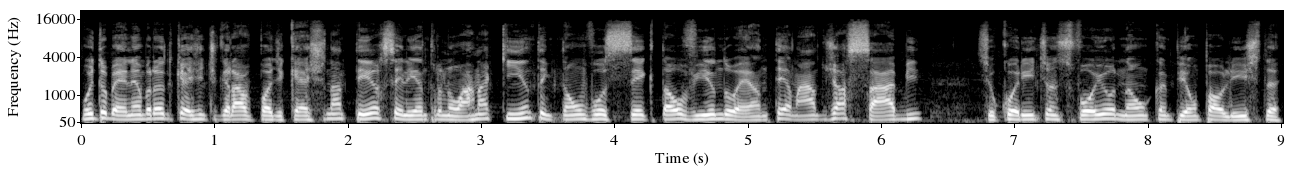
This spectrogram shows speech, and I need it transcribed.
Muito bem, lembrando que a gente grava o podcast na terça, ele entra no ar na quinta, então você que está ouvindo é antenado, já sabe se o Corinthians foi ou não campeão paulista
